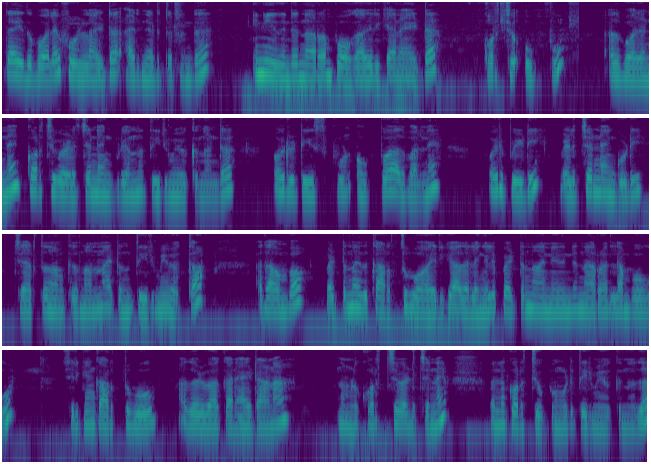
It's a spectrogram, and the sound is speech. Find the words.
ഇതാ ഇതുപോലെ ഫുള്ളായിട്ട് അരിഞ്ഞെടുത്തിട്ടുണ്ട്. ഇനി ഇതിന്റെ നിറം പോകാതിരിക്കാനായിട്ട് കുറച്ച് ഉപ്പും അതുപോലെ തന്നെ കുറച്ച് വെളിച്ചെണ്ണയും കൂടി ഒന്ന് തിരുമി വെക്കുന്നുണ്ട്. ഒരു ടീസ്പൂൺ ഉപ്പ് അതുപോലെ തന്നെ ഒരു പിടി വെളിച്ചെണ്ണയും കൂടി ചേർത്ത് നമുക്ക് നന്നായിട്ടൊന്ന് തിരുമി വെക്കാം. അതാകുമ്പോൾ പെട്ടെന്ന് ഇത് കറുത്ത് പോകാതിരിക്കും അതല്ലെങ്കിൽ പെട്ടെന്ന് തന്നെ ഇതിന്റെ നിറമെല്ലാം പോകും. ശരിക്കും കറുത്ത് പോകും അത് ഒഴിവാക്കാനായിട്ടാണ് നമ്മൾ കുറച്ച് വെളിച്ചെണ്ണയും അതുപോലെ കുറച്ച് ഉപ്പും കൂടി തിരുമ്മി വെക്കുന്നത്.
